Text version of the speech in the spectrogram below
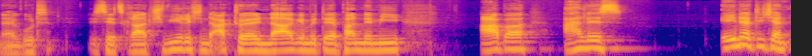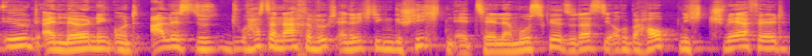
Na gut, ist jetzt gerade schwierig in der aktuellen Lage mit der Pandemie, aber alles erinnert dich an irgendein Learning und alles, du, du hast dann nachher wirklich einen richtigen Geschichtenerzählermuskel, sodass es dir auch überhaupt nicht schwerfällt,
